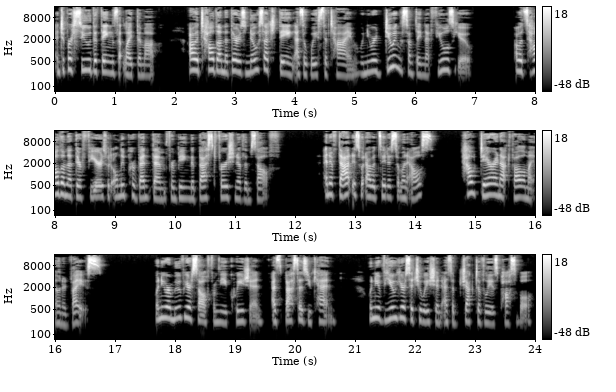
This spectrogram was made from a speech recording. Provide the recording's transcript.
and to pursue the things that light them up. I would tell them that there is no such thing as a waste of time when you are doing something that fuels you. I would tell them that their fears would only prevent them from being the best version of themselves. And if that is what I would say to someone else, how dare I not follow my own advice? When you remove yourself from the equation as best as you can, when you view your situation as objectively as possible,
